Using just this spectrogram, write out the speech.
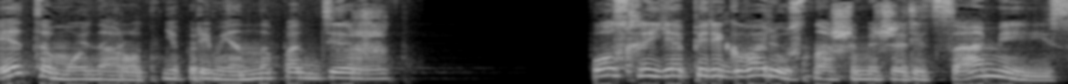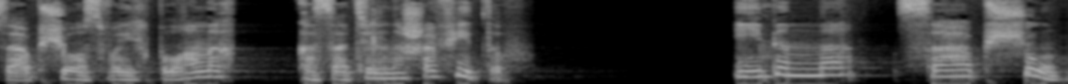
Это мой народ непременно поддержит. После я переговорю с нашими жрецами и сообщу о своих планах касательно шафитов». «Именно сообщу»,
